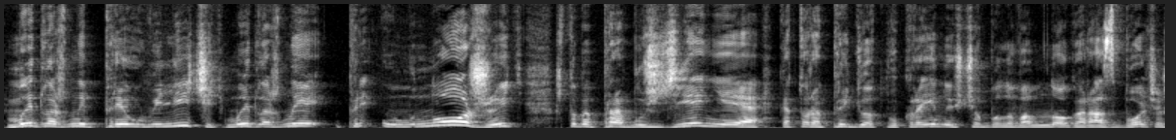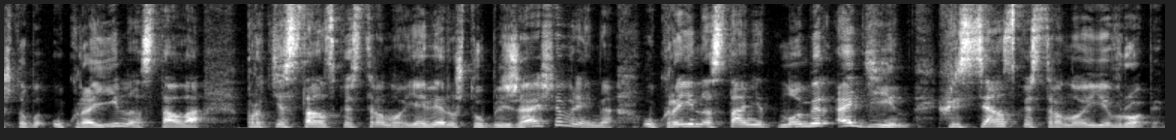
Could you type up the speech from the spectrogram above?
мы должны преувеличить, мы должны приумножить, чтобы пробуждение, которое придет в Украину, еще было во много раз больше, чтобы Украина стала протестантской страной. Я верю, что в ближайшее время Украина станет номер один христианской страной Европе.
